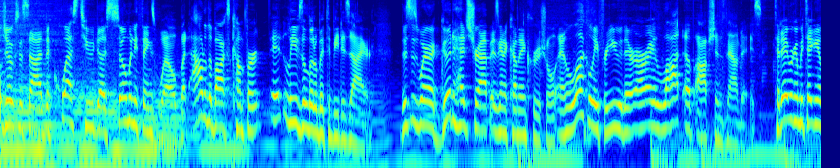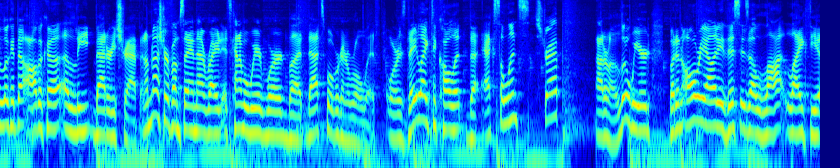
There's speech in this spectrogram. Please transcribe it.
All jokes aside, the Quest 2 does so many things well, but out of the box comfort, it leaves a little bit to be desired. This is where a good head strap is going to come in crucial, and luckily for you, there are a lot of options nowadays. Today we're going to be taking a look at the Aubika Elite battery strap, and I'm not sure if I'm saying that right, it's kind of a weird word, but that's what we're going to roll with. Or as they like to call it, the Excellence strap? I don't know, a little weird, but in all reality, this is a lot like the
